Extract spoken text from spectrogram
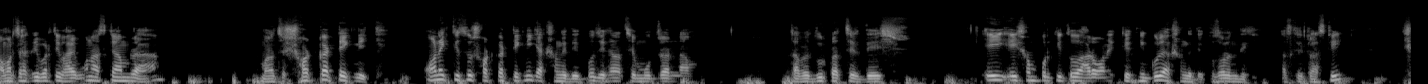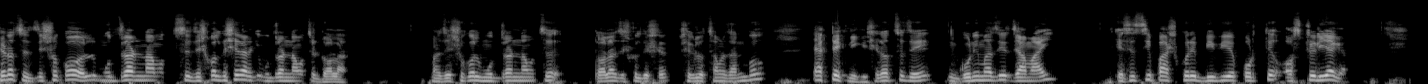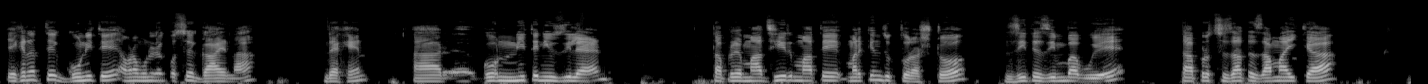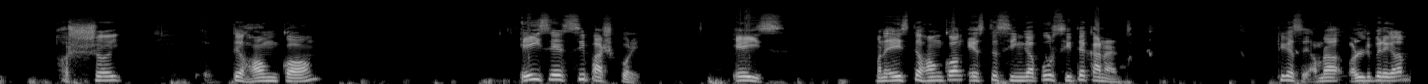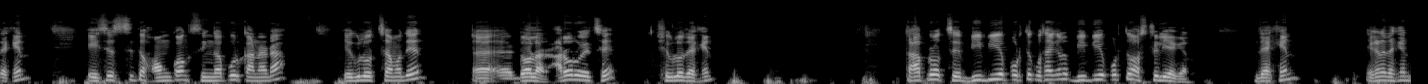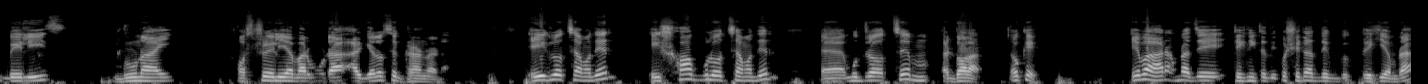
আমার চাকরি প্রার্থী ভাই বোন আজকে আমরা মানে হচ্ছে শর্টকাট টেকনিক অনেক কিছু শর্টকাট টেকনিক একসঙ্গে দেখব, যেখানে হচ্ছে মুদ্রার নাম, তারপরে দূরপ্রাচ্যের দেশ, এই এই সম্পর্কিত আরও অনেক টেকনিকগুলো একসঙ্গে দেখব। চলেন দেখি আজকের ক্লাসটি সেটা হচ্ছে যে সকল মুদ্রার নাম হচ্ছে, যে সকল দেশের আর কি মুদ্রার নাম হচ্ছে ডলার মানে যে সকল মুদ্রার নাম হচ্ছে ডলার যে সকল দেশের, সেগুলো হচ্ছে আমরা জানব এক টেকনিকে সেটা হচ্ছে যে গণিমাজির জামাই এসএসসি পাশ করে বিবিএ পড়তে অস্ট্রেলিয়া গেল। এখানে হচ্ছে গণিতে আমরা মনে রাখব হচ্ছে গায়না, দেখেন, আর গণিতে নিউজিল্যান্ড তারপরে মাঝির মাতে মার্কিন যুক্তরাষ্ট্র, জিতে জিম্বাবুয়ে, তারপর হচ্ছে যাতে Jamaica হর্ষইতে Hong Kong, H S C পাশ করে, এইচ মানে এইচ তে হংকং, এস তে সিঙ্গাপুর সিতে কানাডা। ঠিক আছে? আমরা অলরেডি পেরে গেলাম। দেখেন এইচএসসি তে হংকং সিঙ্গাপুর কানাডা এগুলো হচ্ছে আমাদের ডলার আরও রয়েছে, সেগুলো দেখেন। তারপর হচ্ছে বিবিএ পড়তে কোথায় গেল? বিবিএ পড়তে অস্ট্রেলিয়া গেল। দেখেন, এখানে দেখেন বেলিজ ব্রুনাই অস্ট্রেলিয়া, বারমুডা, আর গেল হচ্ছে গ্রানাডা এইগুলো হচ্ছে আমাদের, এই সবগুলো হচ্ছে আমাদের মুদ্রা হচ্ছে ডলার ওকে এবার আমরা যে টেকনিকটা দেখব, সেটা দেখব, দেখি আমরা।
